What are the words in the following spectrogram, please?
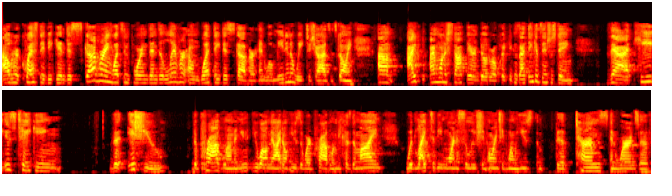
I'll request they begin discovering what's important, then deliver on what they discover, and we'll meet in a week to show how it's going. Um, I, I want to stop there and build real quick because I think it's interesting that he is taking the issue the problem, and you, you all know I don't use the word problem because the mind would like to be more in a solution oriented when we use the, the terms and words of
